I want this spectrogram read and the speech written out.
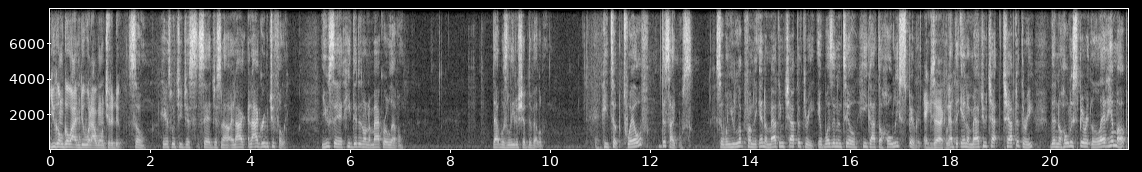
you gonna go out and do what I want you to do. So here's what you just said just now, and I and I agree with you fully. You said he did it on a macro level. That was leadership development. He took 12 disciples. So when you look from the end of Matthew chapter 3, it wasn't until he got the Holy Spirit Exactly. at the end of Matthew chap- chapter 3, then the Holy Spirit led him up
